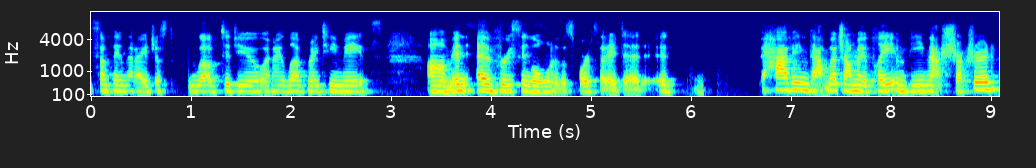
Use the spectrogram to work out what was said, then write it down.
something that I just loved to do, and I loved my teammates um, in every single one of the sports that I did. It, having that much on my plate and being that structured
